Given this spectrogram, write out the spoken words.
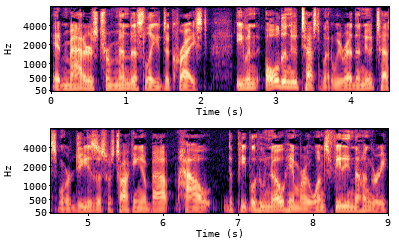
It matters tremendously to Christ. Even Old and New Testament, we read the New Testament where Jesus was talking about how the people who know him are the ones feeding the hungry.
